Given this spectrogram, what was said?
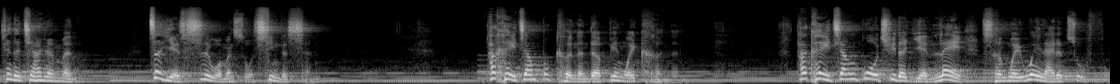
亲爱的家人们，这也是我们所信的神，他可以将不可能的变为可能。他可以将过去的眼泪成为未来的祝福，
